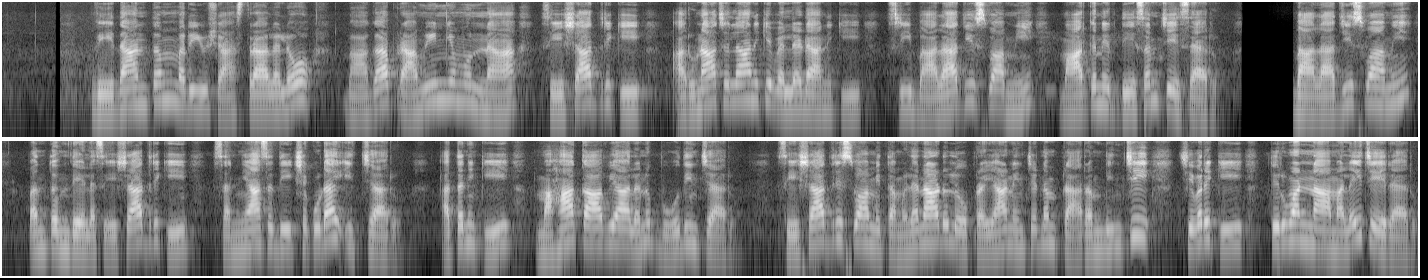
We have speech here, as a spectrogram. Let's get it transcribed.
వేదాంతం మరియు శాస్త్రాలలో బాగా ప్రావీణ్యం ఉన్న శేషాద్రికి అరుణాచలానికి వెళ్ళడానికి శ్రీ బాలాజీ స్వామి మార్గనిర్దేశం చేశారు. బాలాజీ స్వామి పంతొమ్మిదేళ్ళ శేషాద్రికి సన్యాస దీక్ష కూడా ఇచ్చారు. అతనికి మహాకావ్యాలను బోధించారు. శేషాద్రి స్వామి తమిళనాడులో ప్రయాణించడం ప్రారంభించి చివరికి తిరువన్నామలై చేరారు.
